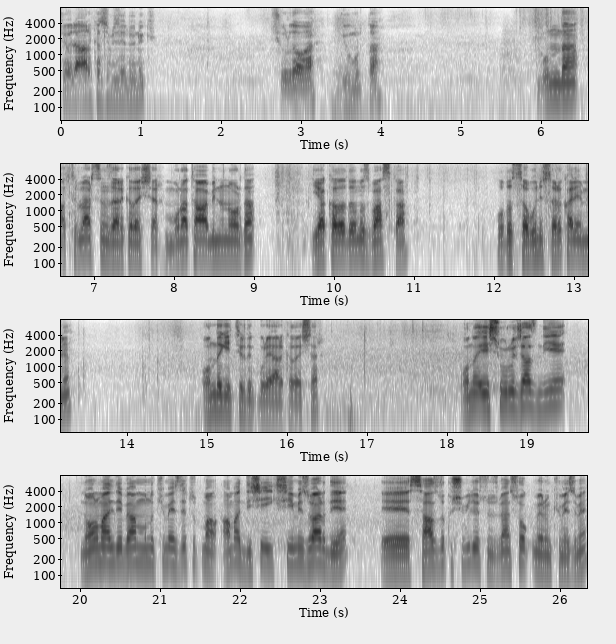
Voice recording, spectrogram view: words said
Şöyle arkası bize dönük. Şurada var yumurta. Bunu da hatırlarsınız arkadaşlar. Murat abinin orada yakaladığımız baska. O da sabuni sarı kalemli. Onu da getirdik buraya arkadaşlar. Onu eş vuracağız. Niye? Normalde ben bunu kümezde tutmam ama dişe eksiğimiz var diye e, sazlı kuşu biliyorsunuz ben sokmuyorum kümezime.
